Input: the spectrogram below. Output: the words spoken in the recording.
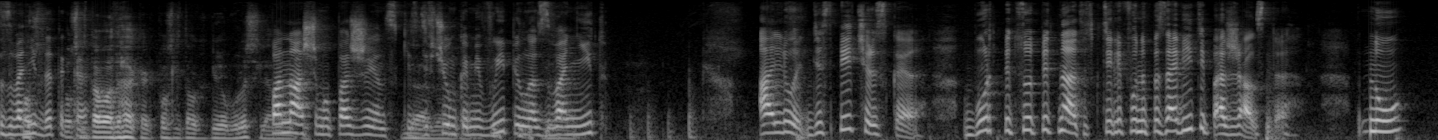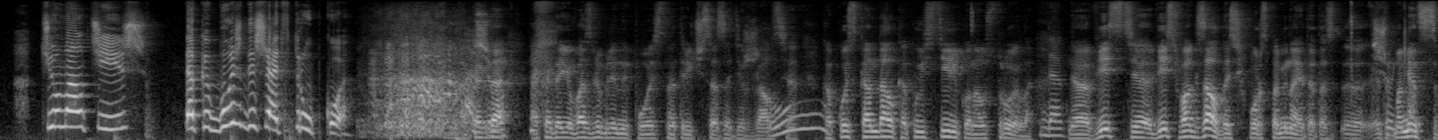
Звонит пос- ДТК. После того, да, как после того, как ее бросили. она- по-нашему, по-женски, Да, с да, девчонками выпила, звонит. Алло, диспетчерская, борт 515, к телефону позовите, пожалуйста. Ну, чё молчишь? Так и будешь дышать в трубку? А когда, а когда ее возлюбленный поезд на три часа задержался, какой скандал, какую истерику она устроила. Да. Э, Весь, э, весь вокзал до сих пор вспоминает это, э, этот момент с,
